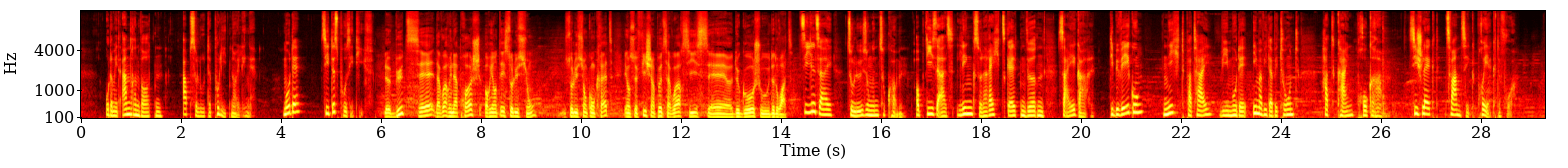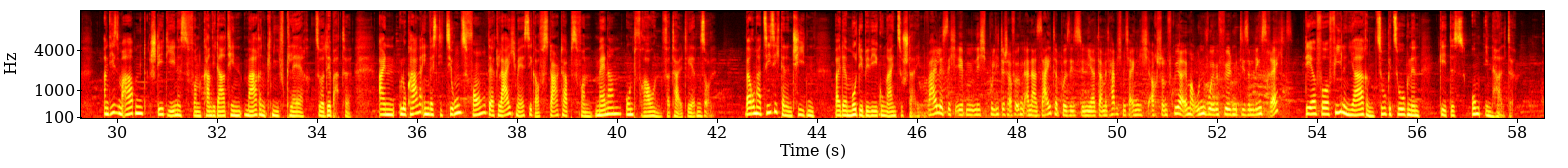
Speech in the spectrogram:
oder mit anderen Worten absolute Politneulinge. Mode sieht es positiv. Le but, c'est d'avoir une approche orientée solution, solution concrète, et on se fiche un peu de savoir si c'est de gauche ou de droite. Ziel sei, zu Lösungen zu kommen. Ob diese als links oder rechts gelten würden, sei egal. Die Bewegung, nicht Partei, wie Mude immer wieder betont, hat kein Programm. Sie schlägt 20 Projekte vor. An diesem Abend steht jenes von Kandidatin Maren Knief-Claire zur Debatte. Ein lokaler Investitionsfonds, der gleichmäßig auf Startups von Männern und Frauen verteilt werden soll. Warum hat sie sich denn entschieden, bei der Modebewegung einzusteigen. Weil es sich eben nicht politisch auf irgendeiner Seite positioniert. Damit habe ich mich eigentlich auch schon früher immer unwohl gefühlt mit diesem Links-Rechts. Der vor vielen Jahren zugezogenen geht es um Inhalte.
